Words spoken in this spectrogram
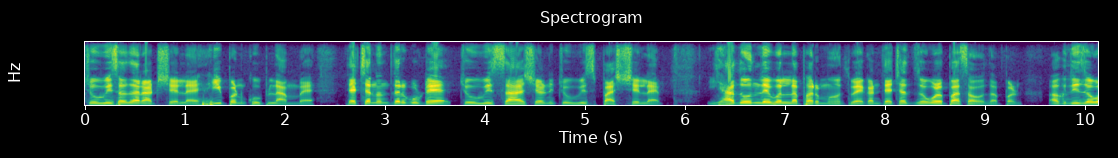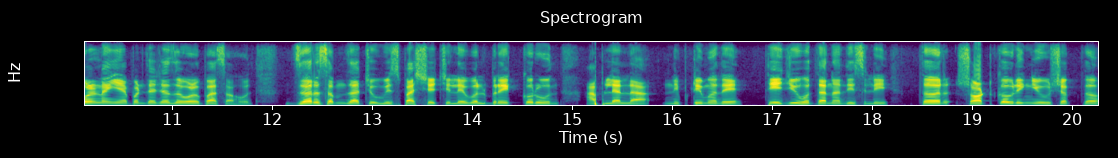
चोवीस हजार आठशेला आहे. ही पण खूप लांब आहे. त्याच्यानंतर कुठे आहे? चोवीस सहाशे आणि चोवीस पाचशेला आहे. ह्या दोन लेवलला फार महत्त्व आहे. कारण त्याच्यात जवळपास आहोत आपण. अगदी जवळ नाही आहे पण त्याच्या जवळपास आहोत. जर समजा चोवीस पाचशेची लेवल ब्रेक करून आपल्याला निफ्टीमध्ये तेजी होताना दिसली तर शॉर्ट कवरिंग येऊ शकतं.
